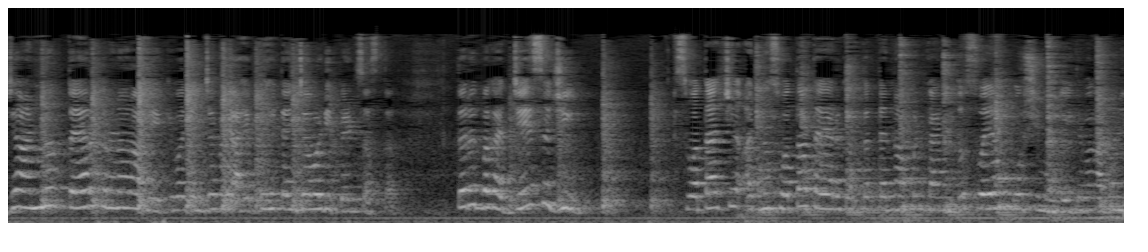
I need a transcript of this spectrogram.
जे अन्न तयार करणार आहे किंवा ज्यांच्याकडे आहे ते हे त्यांच्यावर डिपेंड्स असतात. तर बघा जे सजीव स्वतःचे अन्न स्वतः तयार करतात त्यांना आपण काय म्हणतो? स्वयंपोषी म्हणतो. इथे बघा आपण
